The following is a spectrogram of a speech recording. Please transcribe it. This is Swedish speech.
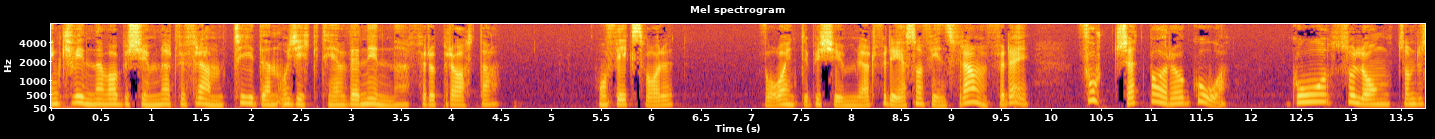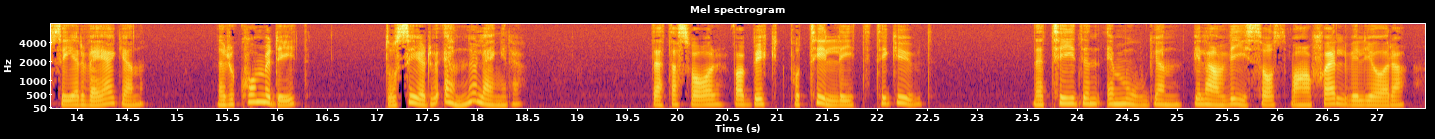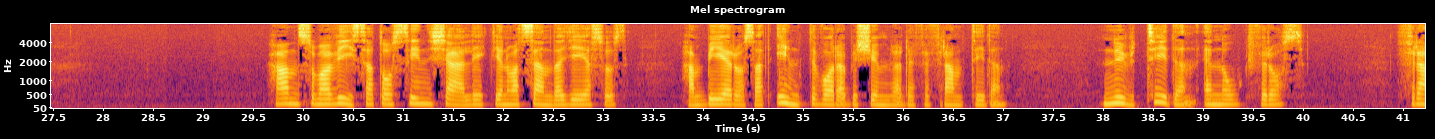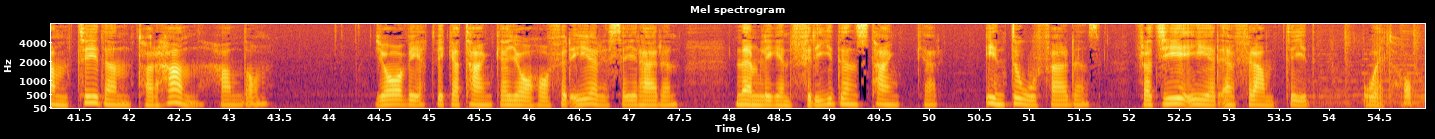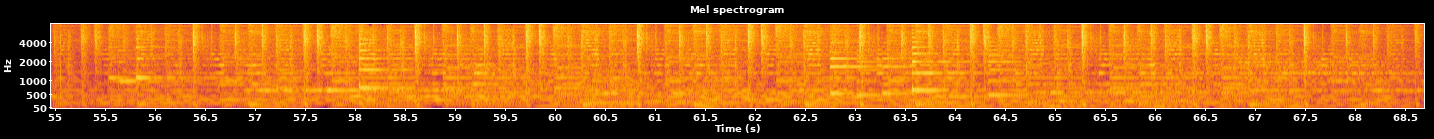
En kvinna var bekymrad för framtiden och gick till en väninna för att prata. Hon fick svaret. Var inte bekymrad för det som finns framför dig. Fortsätt bara att gå. Gå så långt som du ser vägen. När du kommer dit, då ser du ännu längre. Detta svar var byggt på tillit till Gud. När tiden är mogen vill han visa oss vad han själv vill göra. Han som har visat oss sin kärlek genom att sända Jesus, han ber oss att inte vara bekymrade för framtiden. Nutiden är nog för oss. Framtiden tar han hand om. Jag vet vilka tankar jag har för er, säger Herren, nämligen fridens tankar, inte ofärdens, för att ge er en framtid och ett hopp.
